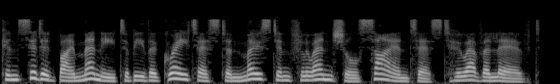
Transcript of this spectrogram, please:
considered by many to be the greatest and most influential scientist who ever lived.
